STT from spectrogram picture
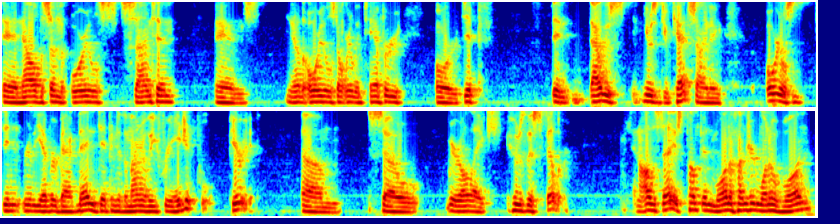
and now all of a sudden the Orioles signed him, and you know the Orioles don't really tamper or dip. And that was he was a Duquette signing. Orioles didn't really ever back then dip into the minor league free agent pool. Period. Um, so we were all like, "Who's this filler?" and all of a sudden he's pumping 100, 101.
